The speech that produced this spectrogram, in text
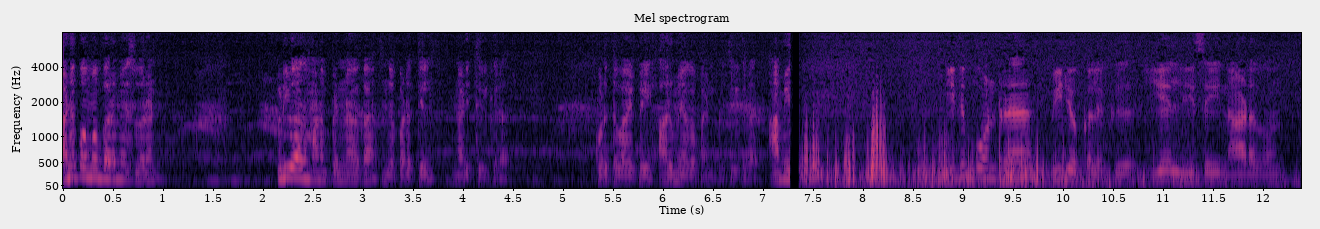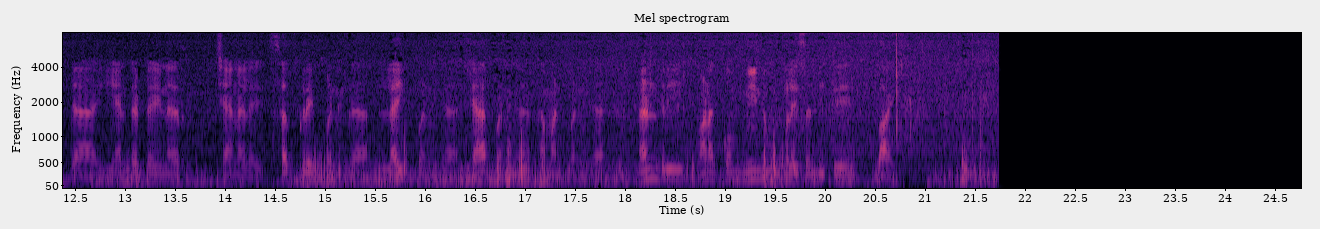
அனுபம பரமேஸ்வரன் பிடிவாதமான பெண்ணாக இந்த படத்தில் நடித்திருக்கிறார். கொடுத்த வாய்ப்பை அருமையாக பயன்படுத்தியிருக்கிறார். அமீர் இது போன்ற வீடியோக்களுக்கு இயல் இசை நாடகம் த என்டர்டெய்னர் சேனலை சப்ஸ்கிரைப் பண்ணுங்கள் லைக் பண்ணுங்கள் ஷேர் பண்ணுங்கள் கமெண்ட் பண்ணுங்கள் நன்றி வணக்கம். மீண்டும் உங்களை சந்திக்கிறேன். பாய்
